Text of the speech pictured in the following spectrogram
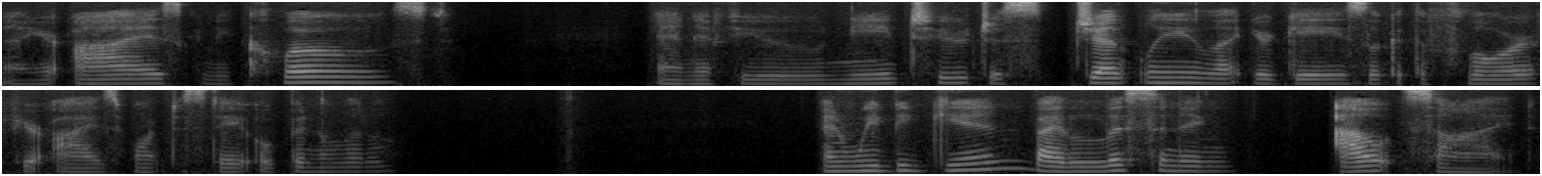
now your eyes can be closed. And if you need to, just gently let your gaze look at the floor if your eyes want to stay open a little. And we begin by listening outside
